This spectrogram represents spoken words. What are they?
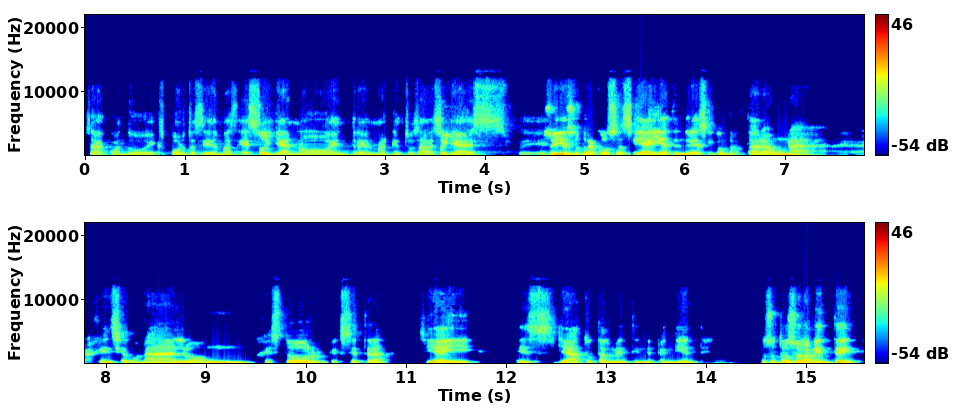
o sea, cuando exportas y demás, eso ya no entra en market, o sea, eso ya es... Eso ya es otra cosa, sí, ahí ya tendrías que contratar a una agencia donal o a un gestor, etcétera, si ahí es ya totalmente independiente. Nosotros solamente,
